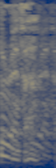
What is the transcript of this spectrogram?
Forever. and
